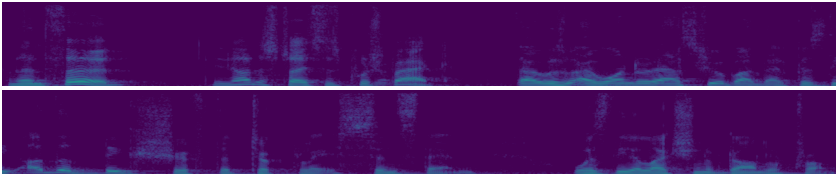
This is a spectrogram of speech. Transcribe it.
And then third, the United States has pushed back. That was, I wanted to ask you about that because the other big shift that took place since then was the election of Donald Trump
